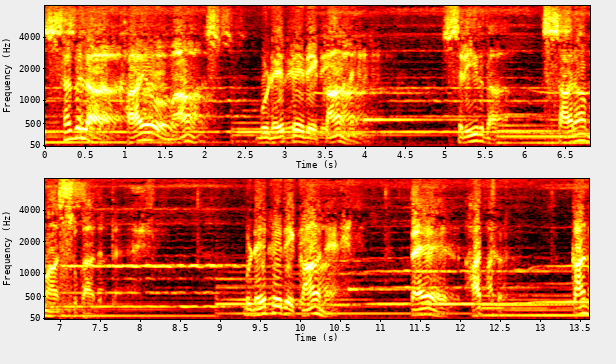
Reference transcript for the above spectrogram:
ਸਗਲਾ ਖਾਇਓ ਮਾਸ ਬੁਢੇਪੇ ਦੇ ਕਾਨ ਸਰੀਰ ਦਾ ਸਾਰਾ ਮਾਸ ਸੁਕਾ ਦਿੰਦਾ ਹੈ ਬੁਢੇਪੇ ਦੇ ਕਾਨ ਹੈ ਪੈਰ ਹੱਥ ਕੰਨ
